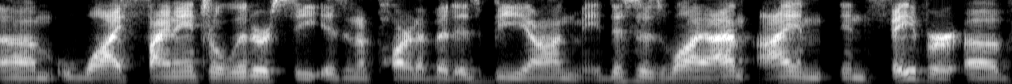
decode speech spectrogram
Um, why financial literacy isn't a part of it is beyond me. This is why I'm I am in favor of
